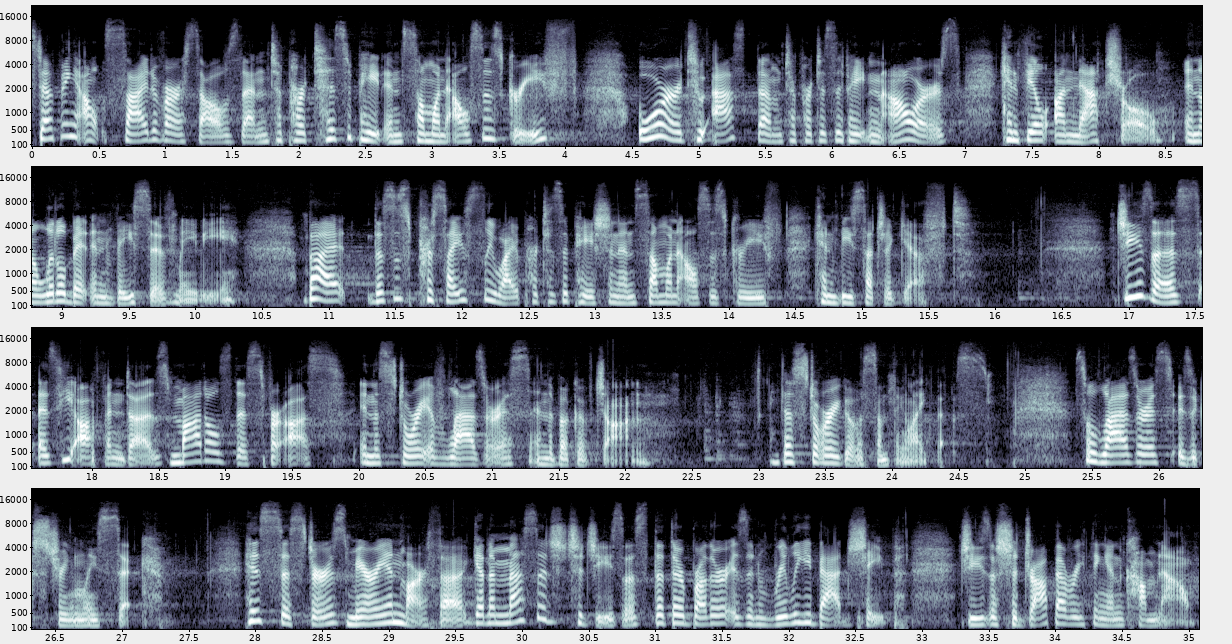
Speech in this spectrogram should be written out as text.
Stepping outside of ourselves, then, to participate in someone else's grief or to ask them to participate in ours can feel unnatural and a little bit invasive, maybe. But this is precisely why participation in someone else's grief can be such a gift. Jesus, as he often does, models this for us in the story of Lazarus in the book of John. The story goes something like this So, Lazarus is extremely sick. His sisters, Mary and Martha, get a message to Jesus that their brother is in really bad shape. Jesus should drop everything and come now.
